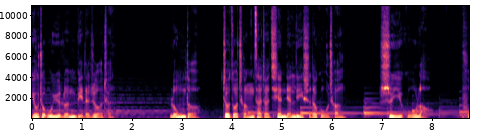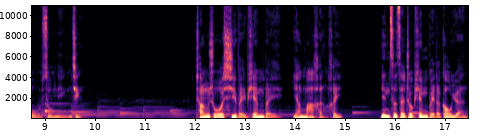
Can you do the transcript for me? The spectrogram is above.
有着无与伦比的热忱。隆德，这座承载着千年历史的古城，诗意古老，朴素宁静。常说西北偏北，养马很黑，因此在这偏北的高原，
